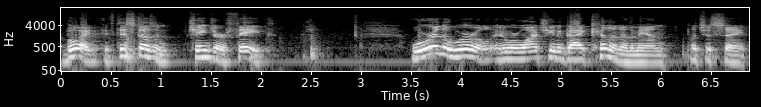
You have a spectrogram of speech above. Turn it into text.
Boy, if this doesn't change our faith, we're in the world and we're watching a guy kill another man, let's just say.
